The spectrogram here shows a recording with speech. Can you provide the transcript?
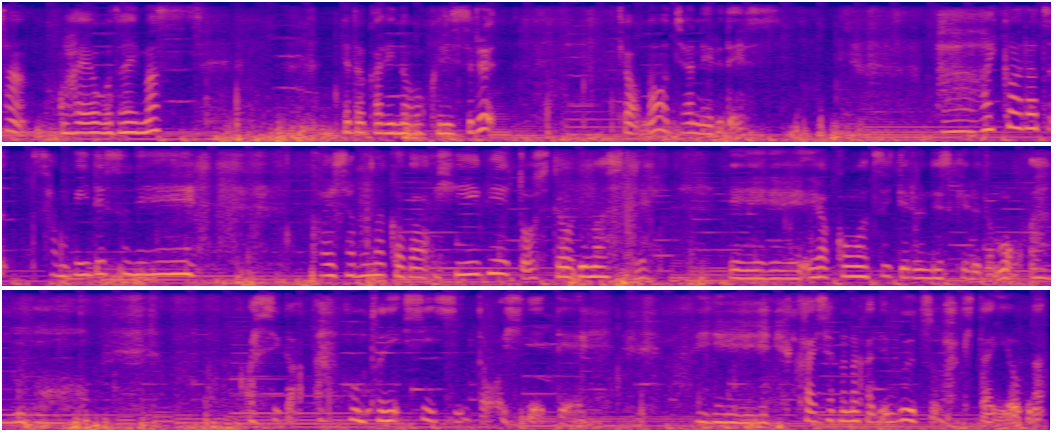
さんおはようございます。ヤドカリのお送りする今日のチャンネルです。は相変わらず寒いですね。会社の中が冷え冷えとしておりまして、えー、エアコンはついてるんですけれどもあの足が本当にしんしんと冷えて、えー、会社の中でブーツを履きたいような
